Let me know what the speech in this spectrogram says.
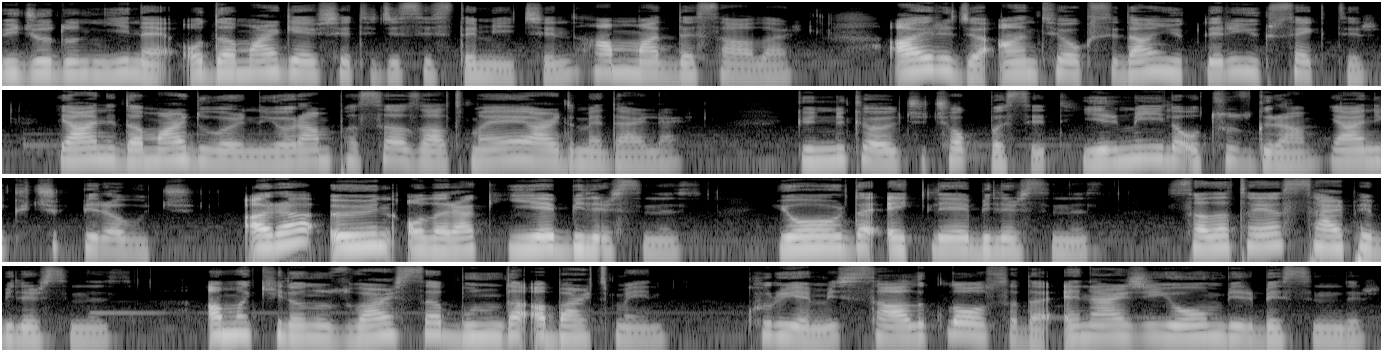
vücudun yine o damar gevşetici sistemi için ham madde sağlar. Ayrıca antioksidan yükleri yüksektir. Yani damar duvarını yoran pası azaltmaya yardım ederler. Günlük ölçü çok basit, 20 ile 30 gram yani küçük bir avuç. Ara öğün olarak yiyebilirsiniz. Yoğurda ekleyebilirsiniz. Salataya serpebilirsiniz. Ama kilonuz varsa bunda abartmayın. Kuru yemiş sağlıklı olsa da enerji yoğun bir besindir.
